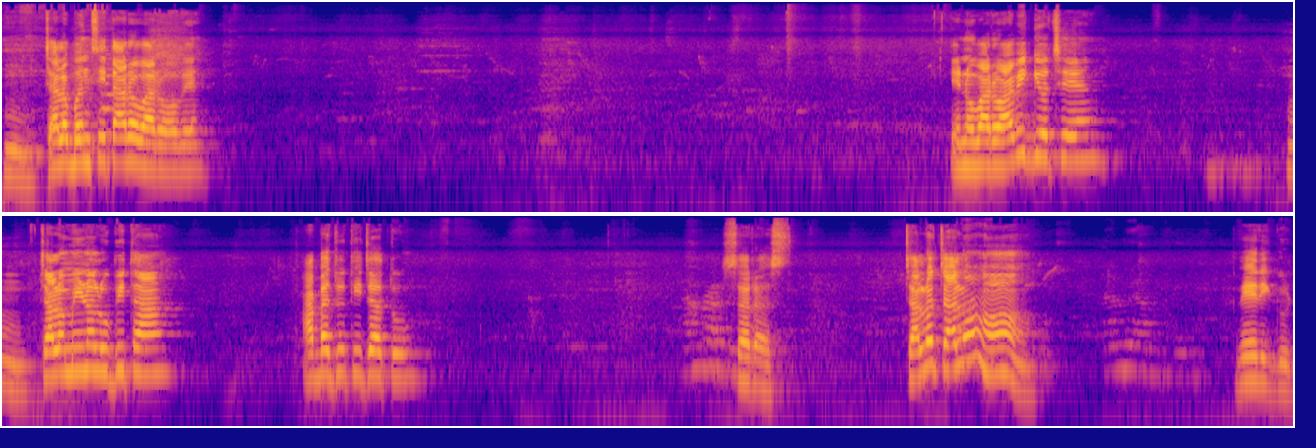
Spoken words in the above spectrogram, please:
હમ ચાલો બનશી તારો વારો હવે. એનો વારો આવી ગયો છે. હમ, ચાલો મીણલ ઊભી થા. આ બાજુથી જાતું સરસ. ચાલો ચાલો, હા. વેરી ગુડ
